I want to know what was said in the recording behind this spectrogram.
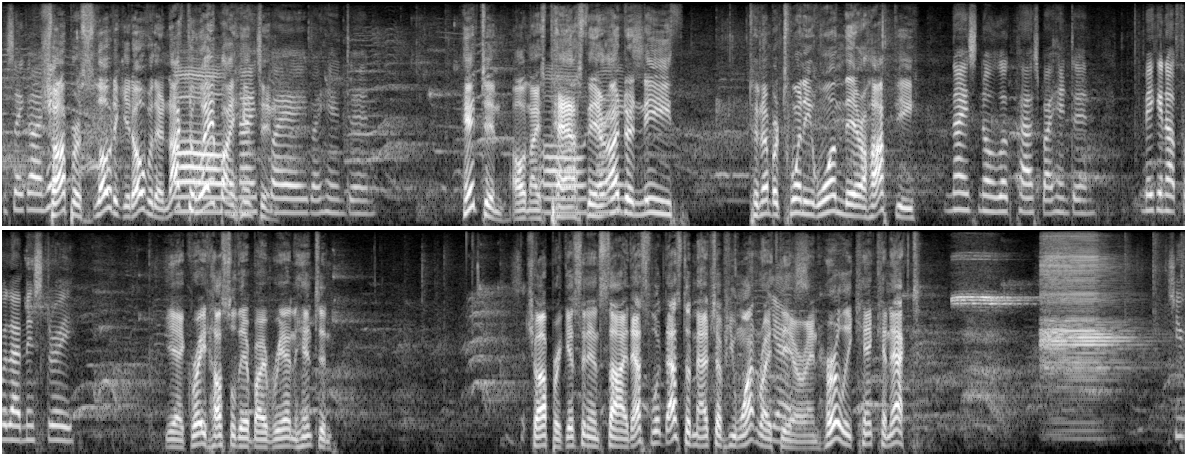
It's like a hit. Chopper slow to get over there. Knocked oh, away by nice Hinton. play by Hinton. Hinton. Oh, nice oh, pass Oh, there nice. underneath to number 21 there, Hopke. Nice no look pass by Hinton, making up for that missed three. Yeah, great hustle there by Brianna Hinton. Chopper gets it inside. That's what that's the matchup you want right Yes. there. And Hurley can't connect. She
